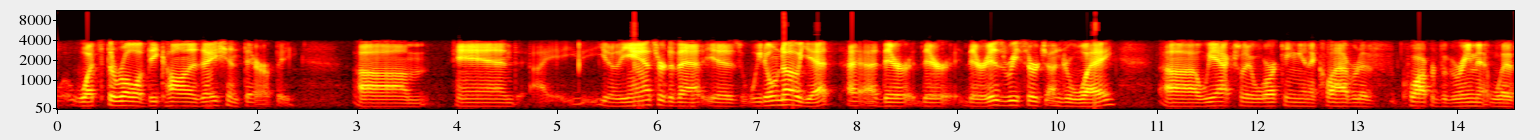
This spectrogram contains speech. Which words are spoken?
what's the role of decolonization therapy? Um, and I, you know, the answer to that is we don't know yet. Uh, there, there, there is research underway. Uh, we actually are working in a collaborative cooperative agreement with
